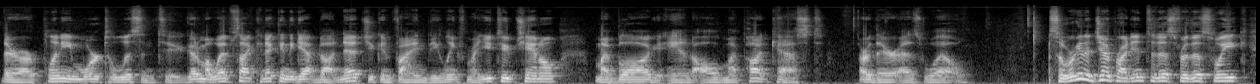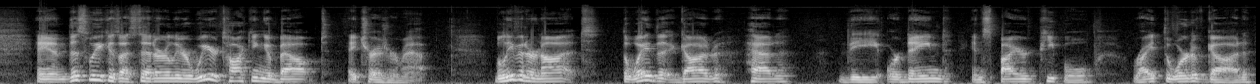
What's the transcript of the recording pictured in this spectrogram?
There are plenty more to listen to. Go to my website, connectingthegap.net. You can find the link for my YouTube channel, my blog, and all of my podcasts are there as well. So we're going to jump right into this for this week. And this week, as I said earlier, we are talking about a treasure map. Believe it or not, the way that God had the ordained, inspired people write the Word of God,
